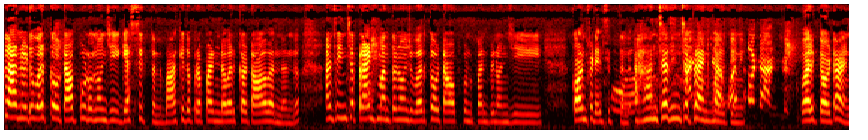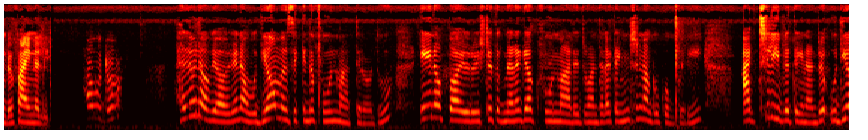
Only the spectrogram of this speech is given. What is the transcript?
ಪ್ಲಾನ್ ಇಡು ವರ್ಕೌಟ್ ಆಪುಂಡು ಒಂಜಿ ಗೆಸ್ ಇತ್ತಂಡು ಬಾಕಿದ ಪ್ರಪಂಡ ವರ್ಕೌಟ್ ಆವಂದಂದು ಅಂಚ ಇಂಚ ಪ್ರಾಂಕ್ ಮಂತನ ಒಂಜಿ ವರ್ಕೌಟ್ ಆಪುಂಡು ಪನ್ಪಿನ ಒಂಜಿ ಕಾನ್ಫಿಡೆನ್ಸ್ ಇತ್ತು ಅಂಚದ ಇಂಚ ಪ್ರಾಂಕ್ ಮಾಡ್ತೀನಿ. ವರ್ಕೌಟ್ ಅಂಡು ಫೈನಲಿ ಹೌದು. ಹಲೋ ನವ್ಯ ಅವರೇ ನಾವು ಮ್ಯೂಸಿಕ್ ಮ್ಯೂಸಿಕ್ಕಿಂದ ಫೋನ್ ಮಾಡ್ತಿರೋದು. ಏನಪ್ಪ ಇವರು ಇಷ್ಟೊತ್ತಿಗೆ ನನಗೆ ಯಾಕೆ ಫೋನ್ ಮಾಡಿದ್ರು ಅಂತೆಲ್ಲ ಟೆನ್ಷನ್ ಆಗೋಕೆ ಹೋಗ್ಬೇಡಿ. ಆ್ಯಕ್ಚುಲಿ ಇವತ್ತೇನಂದರೆ ಉದಯ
